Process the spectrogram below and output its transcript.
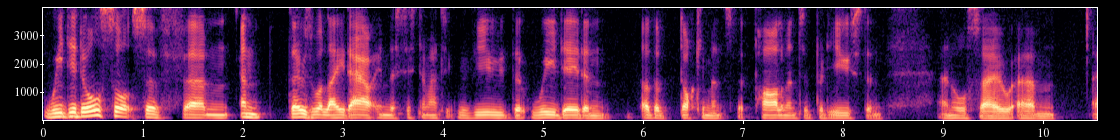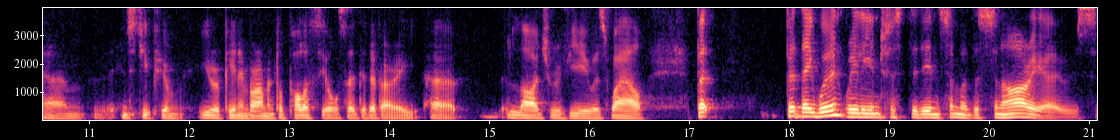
We did all sorts of, um, and those were laid out in the systematic review that we did, and other documents that Parliament had produced, and and also um, um, Institute for European Environmental Policy also did a very uh, large review as well. But but they weren't really interested in some of the scenarios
